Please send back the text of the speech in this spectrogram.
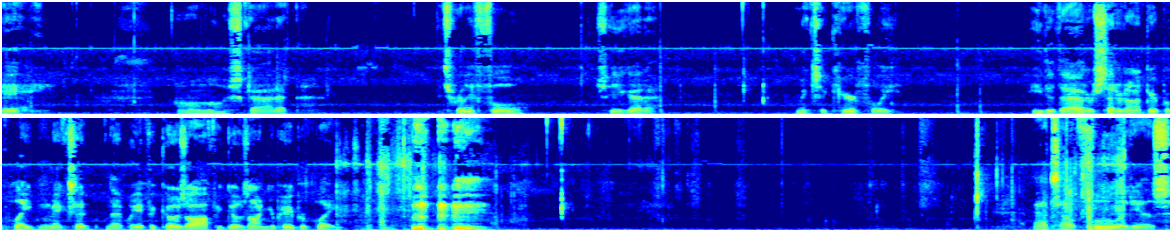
Okay. Almost got it. It's really full, so you gotta mix it carefully. Either that or set it on a paper plate and mix it. That way if it goes off, it goes on your paper plate. That's how full it is.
